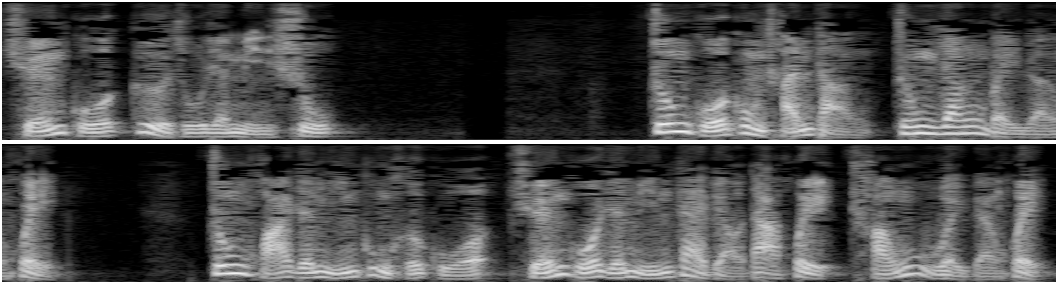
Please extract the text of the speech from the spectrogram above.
全国各族人民书。中国共产党中央委员会。中华人民共和国全国人民代表大会常务委员会、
